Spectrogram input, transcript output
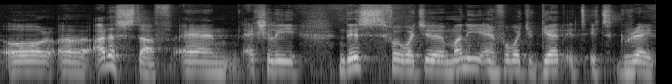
or uh, other stuff. And actually, this for what your money and for what you get, it's it's great.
